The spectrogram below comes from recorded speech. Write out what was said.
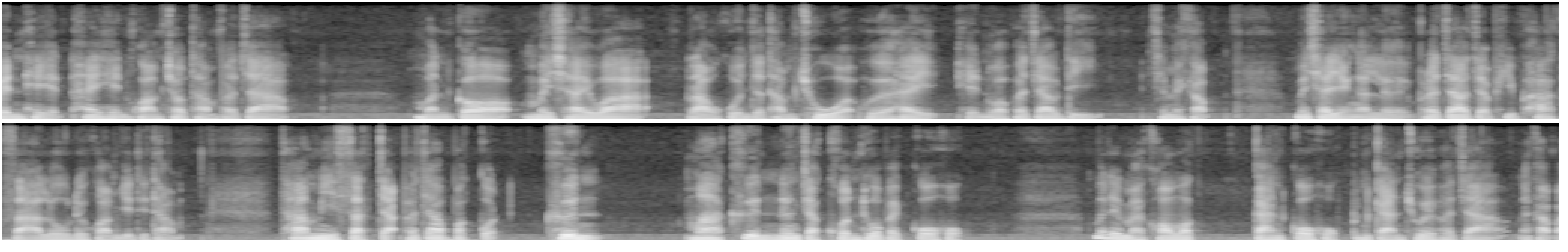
เป็นเหตุให้เห็นความชอบธรรมพระเจ้า มันก็ไม่ใช่ว่าเราควรจะทำชั่วเพื่อให้เห็นว่าพระเจ้าดีใช่ไหมครับ ไม่ใช่อย่างนั้นเลย พระเจ้าจะพิพากษาโลกด้วยความยุติธรรม ถ้ามีสัจจะพระเจ้าปรากฏขึ้นมากขึ้น เนื่องจากคนทั่วไปโกหก ไม่ได้หมายความว่าการโกหกเป็นการช่วยพระเจ้านะครับ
